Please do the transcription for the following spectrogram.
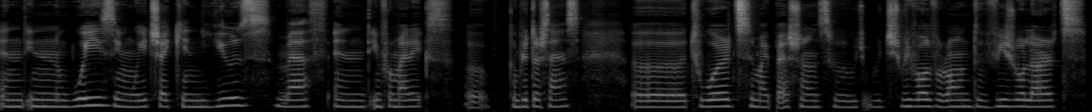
and in ways in which I can use math and informatics, uh, computer science, towards my passions, which, which, revolve around visual arts,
